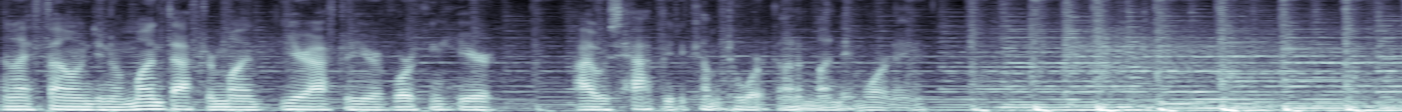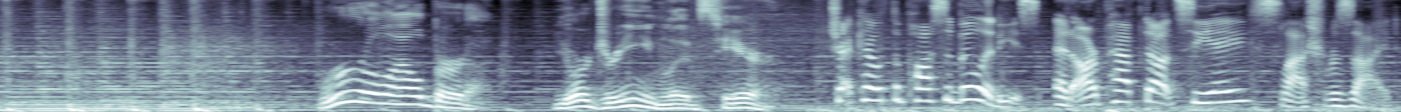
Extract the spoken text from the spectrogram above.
and I found, you know, month after month, year after year of working here, I was happy to come to work on a Monday morning. Rural Alberta. Your dream lives here. Check out the possibilities at rpap.ca/reside.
